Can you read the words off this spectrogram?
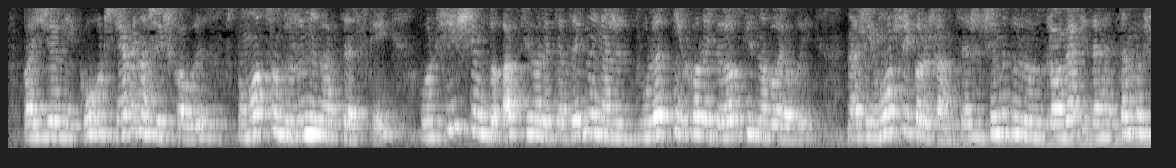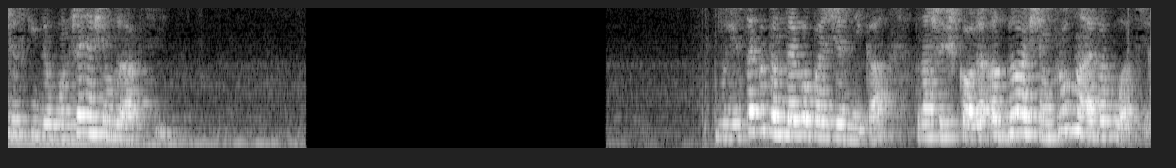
W październiku uczniowie naszej szkoły z pomocą drużyny harcerskiej włączyli się do akcji charytatywnej na rzecz dwuletniej chorej Dorotki Znawojowej. Naszej młodszej koleżance życzymy dużo zdrowia i zachęcamy wszystkich do włączenia się do akcji. Dwudziestego piątego października w naszej szkole odbyła się próbna ewakuacja.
